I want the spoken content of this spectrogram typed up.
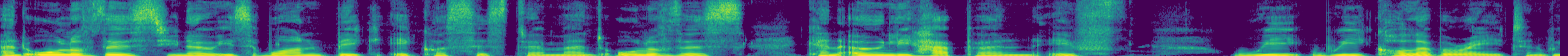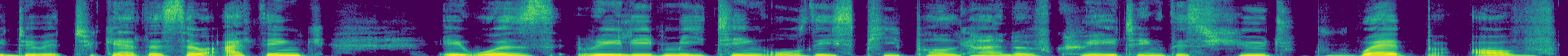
And all of this, you know, is one big ecosystem and all of this can only happen if we we collaborate and we do it together. So I think it was really meeting all these people, kind of creating this huge web of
